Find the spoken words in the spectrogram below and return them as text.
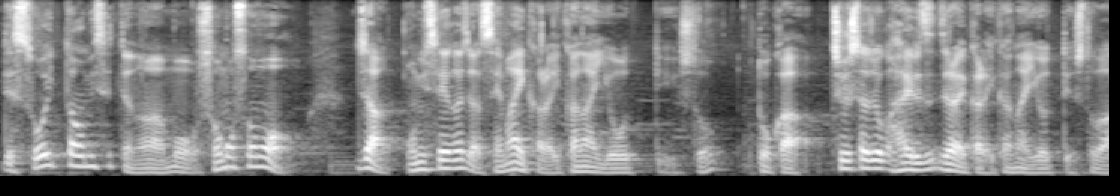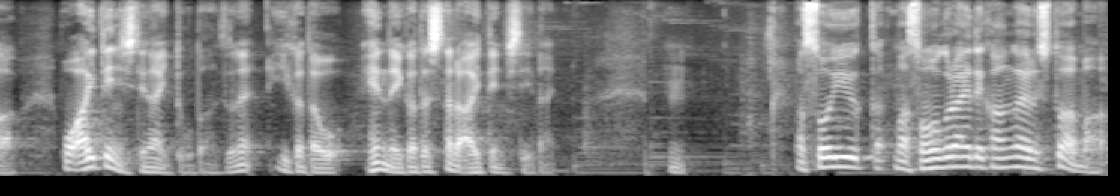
でそういったお店っていうのはもうそもそもじゃあお店がじゃあ狭いから行かないよっていう人とか駐車場が入りづらいから行かないよっていう人はもう相手にしてないってことなんですよね言い方を変な言い方したら相手にしていない。まあ、そういうか、まあ、そのぐらいで考える人はま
